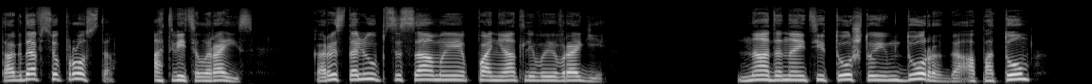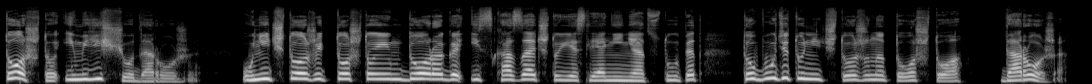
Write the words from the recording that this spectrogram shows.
Тогда все просто, ответил Раис. Корыстолюбцы самые понятливые враги. Надо найти то, что им дорого, а потом то, что им еще дороже. Уничтожить то, что им дорого, и сказать, что если они не отступят, то будет уничтожено то, что дороже.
